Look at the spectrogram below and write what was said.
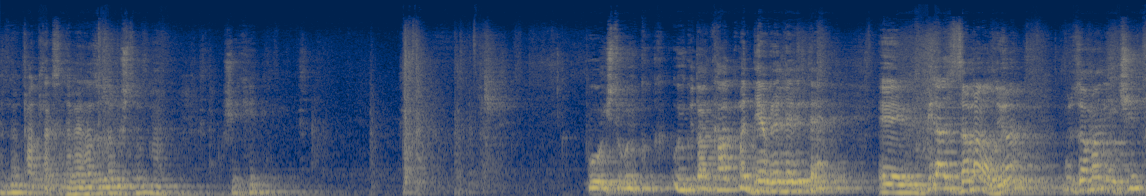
Benden patlaksa da ben hazırlamıştım. Ha, bu şekil. Bu işte uyku, uykudan kalkma devrelerinde e, biraz zaman alıyor. Bu zaman için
